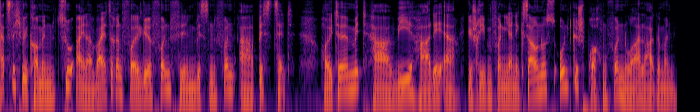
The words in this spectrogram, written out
Herzlich willkommen zu einer weiteren Folge von Filmwissen von A bis Z. Heute mit H wie HDR, geschrieben von Yannick Saunus und gesprochen von Noah Lagemann.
